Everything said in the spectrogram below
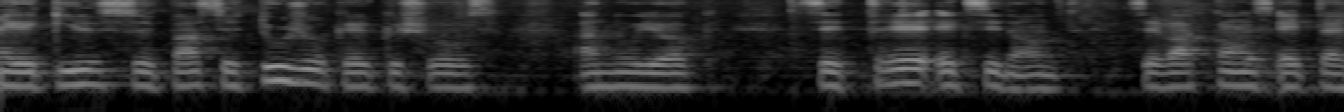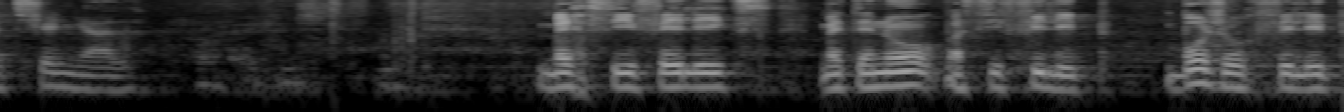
et qu'il se passe toujours quelque chose à New York. C'est très excitant. Ces vacances étaient géniales. Merci Félix. Maintenant, voici Philippe. Bonjour Philippe.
